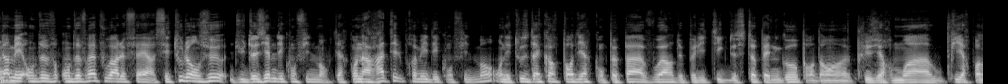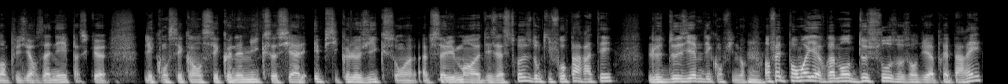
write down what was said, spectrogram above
Non, mais on, dev- on devrait pouvoir le faire. C'est tout l'enjeu du deuxième déconfinement. C'est-à-dire qu'on a raté le premier déconfinement. On est tous d'accord pour dire qu'on peut pas avoir de politique de stop and go pendant euh, plusieurs mois ou pire pendant plusieurs années parce que les conséquences économiques, sociales et psychologiques sont euh, absolument euh, désastreuses. Donc il faut pas rater le deuxième déconfinement. Mm. En fait, pour moi, il y a vraiment deux choses aujourd'hui à préparer.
